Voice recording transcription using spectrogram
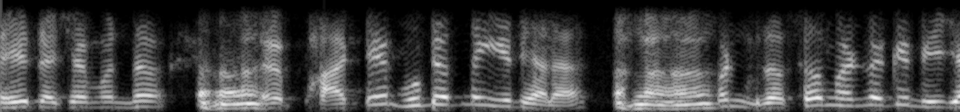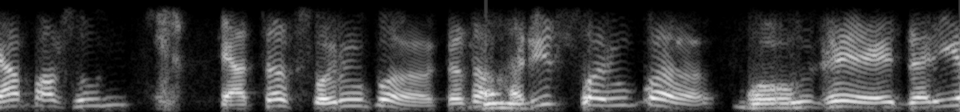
हे त्याच्यामधनं फाटे फुटत नाहीये त्याला. पण जसं म्हटलं की बीजापासून त्याचं स्वरूप तसं हं. हरित स्वरूप हो तुझे जरीय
